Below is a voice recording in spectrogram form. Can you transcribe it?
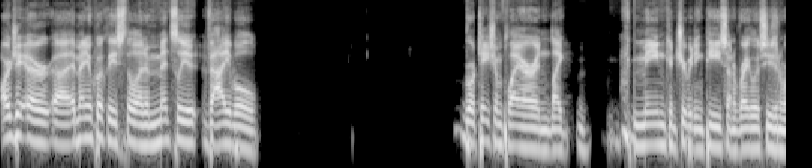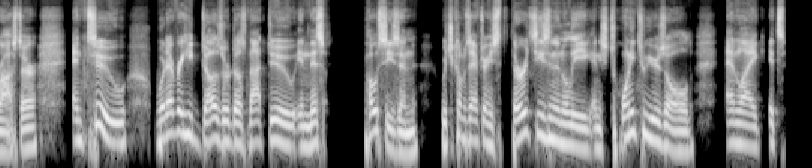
RJ or uh, Immanuel Quickley is still an immensely valuable rotation player and like main contributing piece on a regular season roster. And two, whatever he does or does not do in this postseason, which comes after his third season in the league and he's 22 years old. And like it's,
